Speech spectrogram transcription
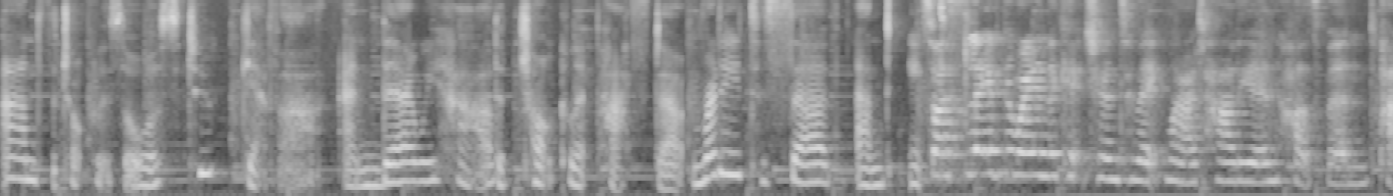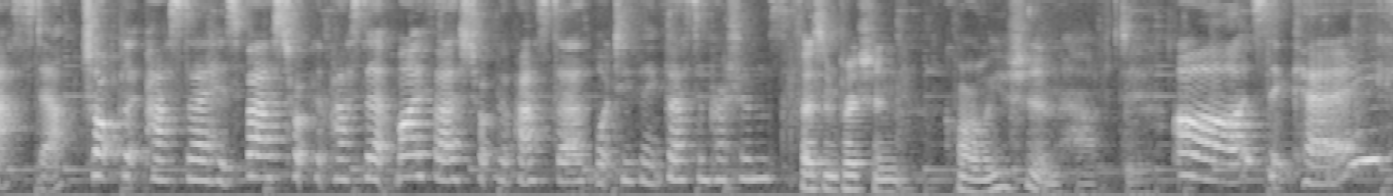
and the chocolate sauce together. And there we have the chocolate pasta ready to serve and eat. So I slaved away in the kitchen to make my Italian husband pasta. Chocolate pasta, his first chocolate pasta, my first chocolate pasta. What do you think? First impressions? First impression, Coral, you shouldn't have to. Oh, it's okay.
